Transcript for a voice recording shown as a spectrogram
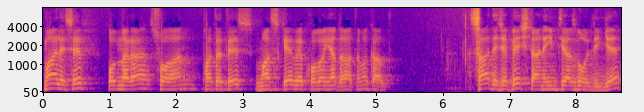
Maalesef onlara soğan, patates, maske ve kolonya dağıtımı kaldı. Sadece 5 tane imtiyazlı holdinge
